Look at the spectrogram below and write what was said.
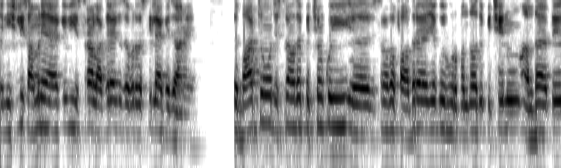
ਇਨੀਸ਼ੀਅਲੀ ਸਾਹਮਣੇ ਆਇਆ ਕਿ ਵੀ ਇਸ ਤਰ੍ਹਾਂ ਲੱਗ ਰਿਹਾ ਕਿ ਜ਼ਬਰਦਸਤੀ ਲੈ ਕੇ ਜਾ ਰਹੇ ਆ। ਤੇ ਬਾਅਦ ਚੋਂ ਜਿਸ ਤਰ੍ਹਾਂ ਉਹਦੇ ਪਿੱਛੋਂ ਕੋਈ ਜਿਸ ਤਰ੍ਹਾਂ ਉਹਦਾ ਫਾਦਰ ਹੈ ਜਾਂ ਕੋਈ ਹੋਰ ਬੰਦਾ ਉਹਦੇ ਪਿੱਛੇ ਨੂੰ ਆਂਦਾ ਹੈ ਤੇ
